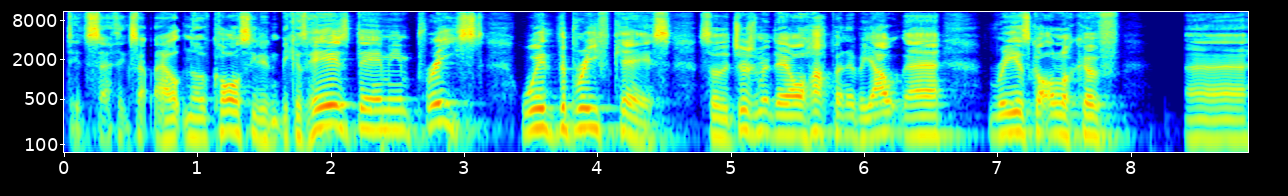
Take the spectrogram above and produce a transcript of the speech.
Did Seth accept the help? No, of course he didn't, because here's Damian Priest with the briefcase. So the Judgment Day all happen to be out there. Rhea's got a look of. Uh,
